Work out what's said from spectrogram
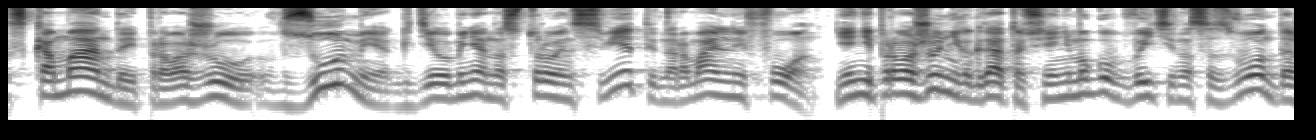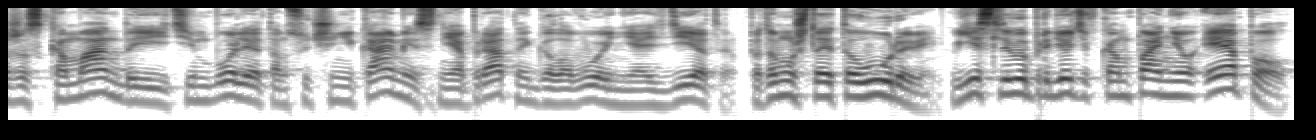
с командой провожу в зуме, где у меня настроен свет и нормальный фон. Я не провожу никогда, то есть я не могу выйти на созвон даже с командой и тем более там с учениками с неопрятной головой, не одетым, потому что это уровень. Если вы придете в компанию Apple,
